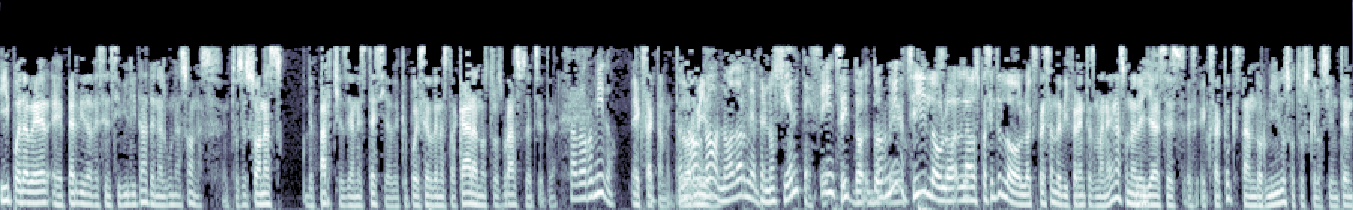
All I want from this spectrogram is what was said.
Y puede haber pérdida de sensibilidad en algunas zonas. Entonces, zonas de parches, de anestesia, de que puede ser de nuestra cara, nuestros brazos, etcétera. Está dormido. Exactamente, no, dormido. No, no, dormido, pero no sientes. Sí, sí dormido. sí, los pacientes lo, expresan de diferentes maneras. Una de ellas es, exacto, que están dormidos, otros que lo sienten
